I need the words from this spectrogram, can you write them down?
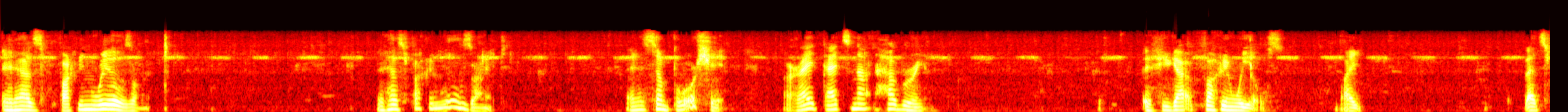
It has fucking wheels on it. It has fucking wheels on it. And it's some bullshit. Alright? That's not hovering. If you got fucking wheels. Like, that's,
